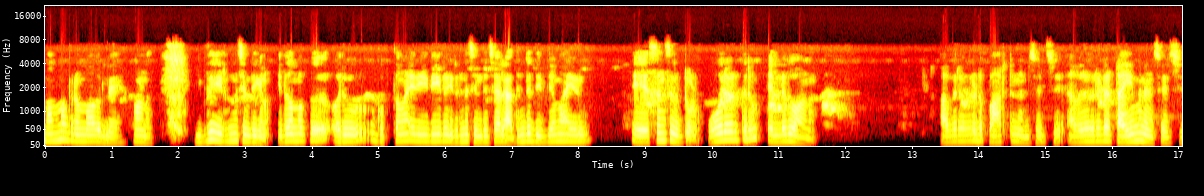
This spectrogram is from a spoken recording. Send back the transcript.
മമ്മ ബ്രഹ്മാവല്ലേ? ആണ്. ഇത് ഇരുന്ന് ചിന്തിക്കണം. ഇത് നമുക്ക് ഒരു ഗുപ്തമായ രീതിയിൽ ഇരുന്ന് ചിന്തിച്ചാൽ അതിന്റെ ദിവ്യമായൊരു എസൻസ് കിട്ടുള്ളൂ. ഓരോരുത്തരും എല്ലതും ആണ്. അവരവരുടെ പാർട്ടിനനുസരിച്ച് അവരവരുടെ ടൈമിനനുസരിച്ച്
